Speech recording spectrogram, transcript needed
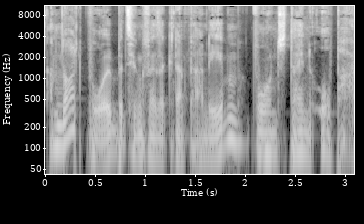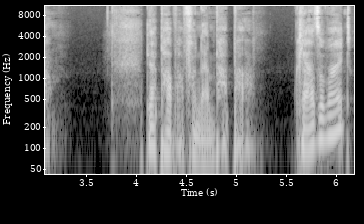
am Nordpol, beziehungsweise knapp daneben, wohnt dein Opa. Der Papa von deinem Papa. Klar soweit?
